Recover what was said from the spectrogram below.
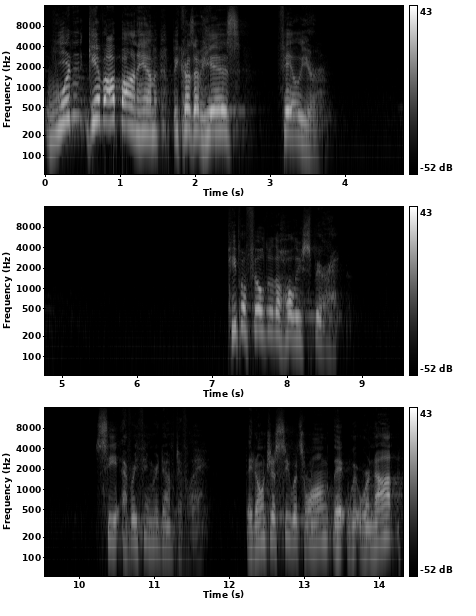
wouldn't give up on him because of his failure. People filled with the Holy Spirit see everything redemptively. They don't just see what's wrong. They, we're not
